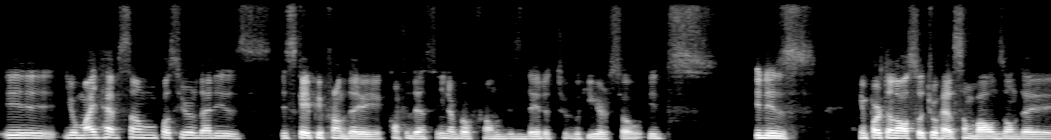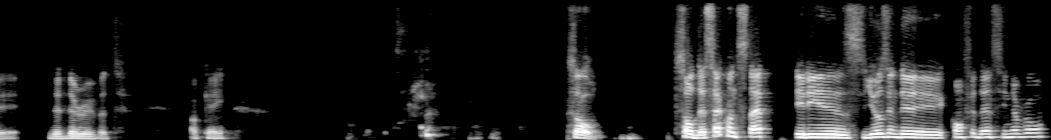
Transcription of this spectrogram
you might have some posterior that is escaping from the confidence interval from this data to here. So it's it is important also to have some bounds on the the derivative. Okay so so the second step it is using the confidence interval.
